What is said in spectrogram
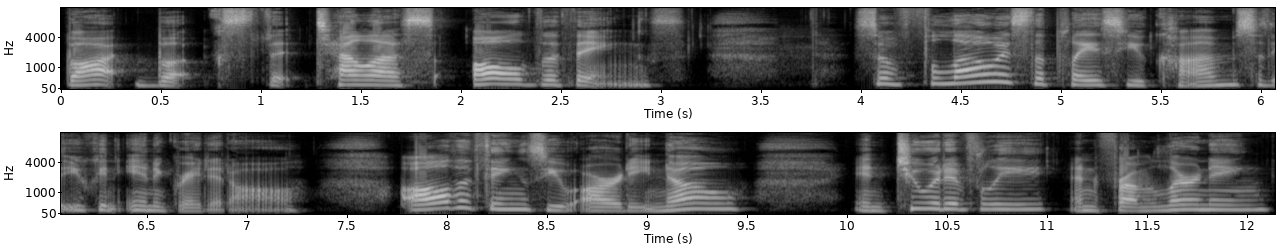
bought books that tell us all the things. So, flow is the place you come so that you can integrate it all. All the things you already know intuitively and from learning,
